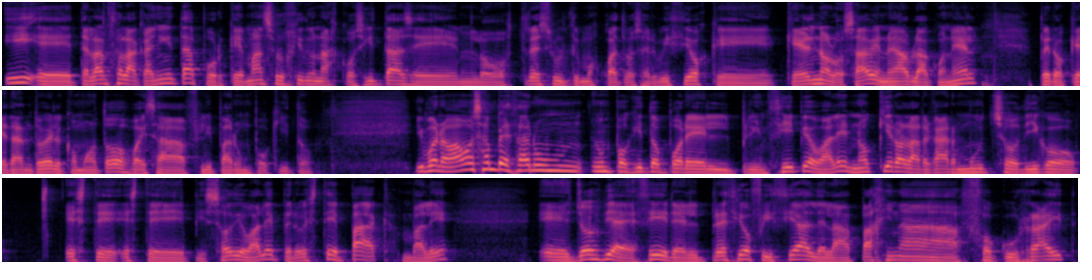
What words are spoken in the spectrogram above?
Y eh, te lanzo la cañita porque me han surgido unas cositas en los tres últimos cuatro servicios que, que él no lo sabe, no he hablado con él, pero que tanto él como todos vais a flipar un poquito. Y bueno, vamos a empezar un, un poquito por el principio, ¿vale? No quiero alargar mucho, digo, este, este episodio, ¿vale? Pero este pack, ¿vale? Eh, yo os voy a decir, el precio oficial de la página Focusrite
